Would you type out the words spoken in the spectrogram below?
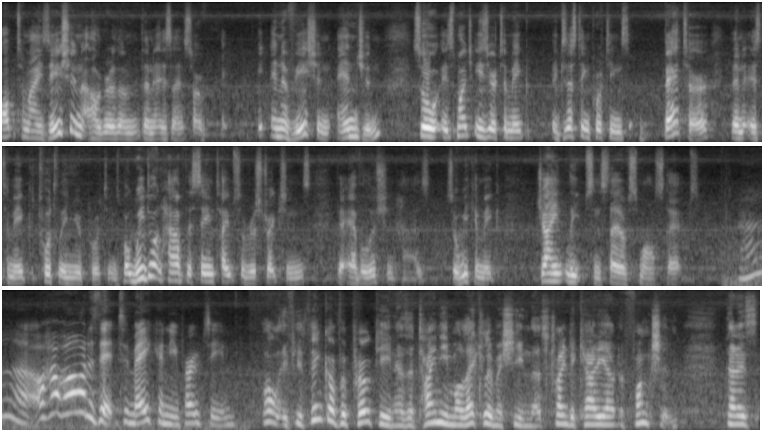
optimization algorithm than it is a sort of innovation engine. So it's much easier to make existing proteins better than it is to make totally new proteins. But we don't have the same types of restrictions that evolution has. So we can make giant leaps instead of small steps. Ah, oh, how hard is it to make a new protein? Well, if you think of a protein as a tiny molecular machine that's trying to carry out a function, then it's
